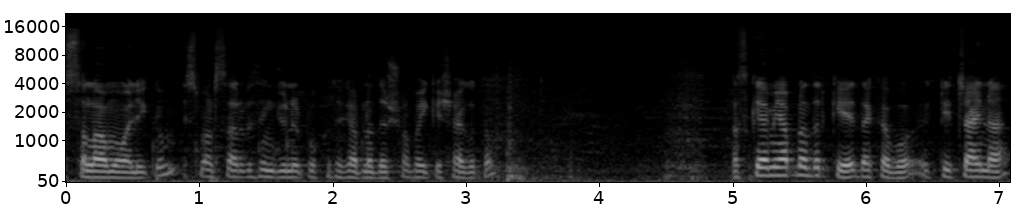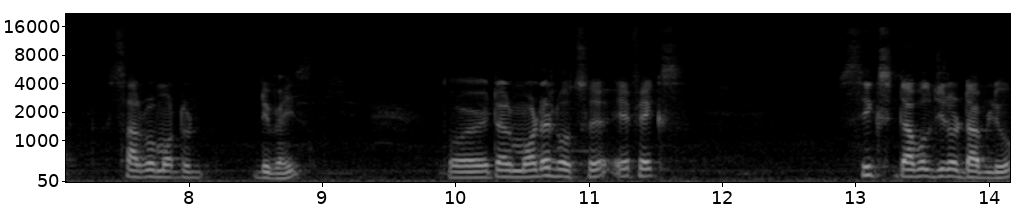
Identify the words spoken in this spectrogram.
আসসালামু আলাইকুম। স্মার্ট সার্ভিসিং জোনের পক্ষ থেকে আপনাদের সবাইকে স্বাগত আজকে আমি আপনাদেরকে দেখাবো একটি চায়না সার্ভো মোটর ডিভাইস তো এটার মডেল হচ্ছে F X six double zero W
